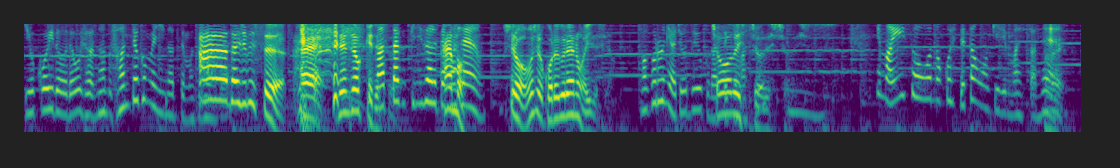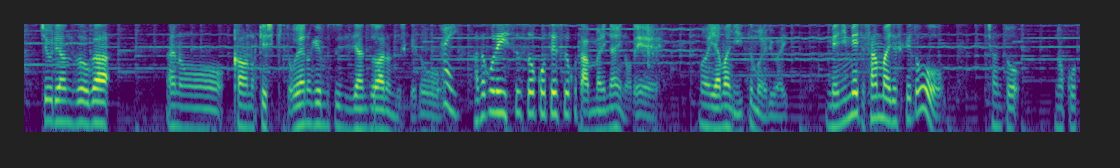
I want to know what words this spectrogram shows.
横移動で大井さんなんと3着目になってますねああ、大丈夫です。はい。全然 OK です。全く気にされてません、むしろ、むしろこれぐらいの方がいいですよ。マグロにはちょうどよくなってちきますょうどいいです、ちょうどいいです、ちょうどいいです。うん今イーソーを残してタンを切りましたね、はい。一応、リャンゾーが、あのー川の景色と親の現物でリャンゾーあるんですけど、はいあそこで一数走固定することあんまりないので、まあ、山にいつもよりは目に見えて3枚ですけど、ちゃんと残って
